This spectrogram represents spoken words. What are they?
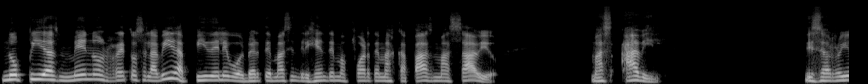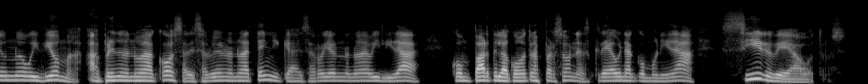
No pidas menos retos en la vida, pídele volverte más inteligente, más fuerte, más capaz, más sabio, más hábil. Desarrolla un nuevo idioma, aprende una nueva cosa, desarrolla una nueva técnica, desarrolla una nueva habilidad, compártela con otras personas, crea una comunidad, sirve a otros.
